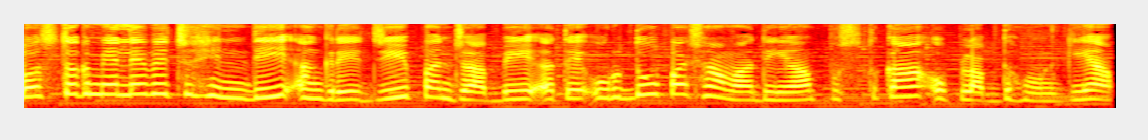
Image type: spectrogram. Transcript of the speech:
ਪੁਸਤਕ ਮੇਲੇ ਵਿੱਚ ਹਿੰਦੀ, ਅੰਗਰੇਜ਼ੀ, ਪੰਜਾਬੀ ਅਤੇ ਉਰਦੂ ਭਾਸ਼ਾਵਾਂ ਦੀਆਂ ਪੁਸਤਕਾਂ ਉਪਲਬਧ ਹੋਣਗੀਆਂ।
